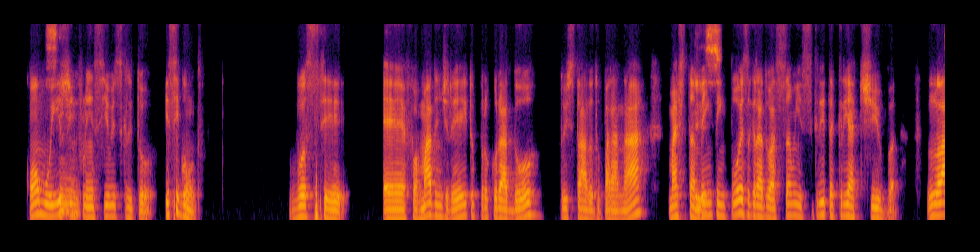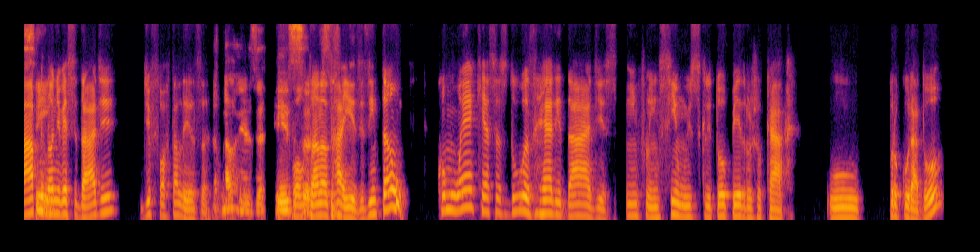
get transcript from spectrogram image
Como Sim. isso influencia o escritor? E segundo, você é formado em Direito, procurador do Estado do Paraná, mas também Isso. tem pós-graduação em escrita criativa, lá Sim. pela Universidade de Fortaleza. Fortaleza, isso. Voltando às raízes. Então, como é que essas duas realidades influenciam o escritor Pedro Jucá? O procurador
